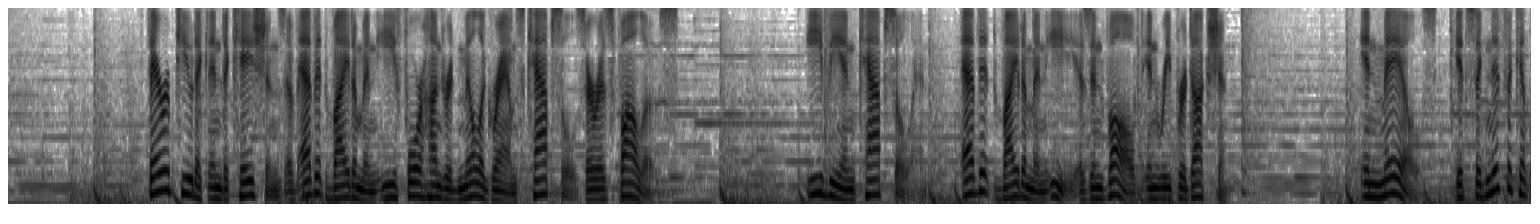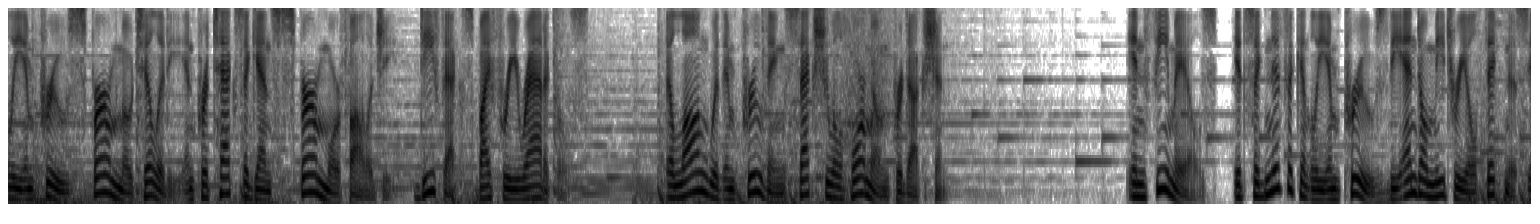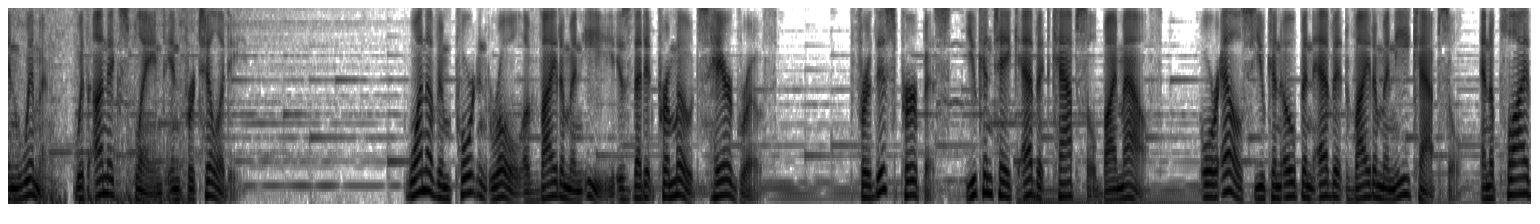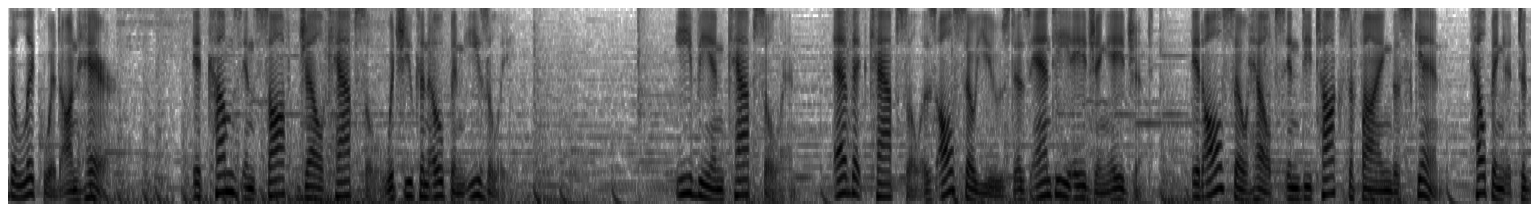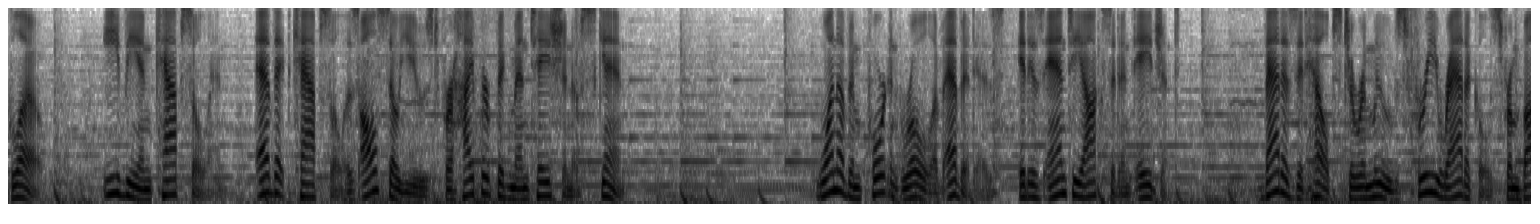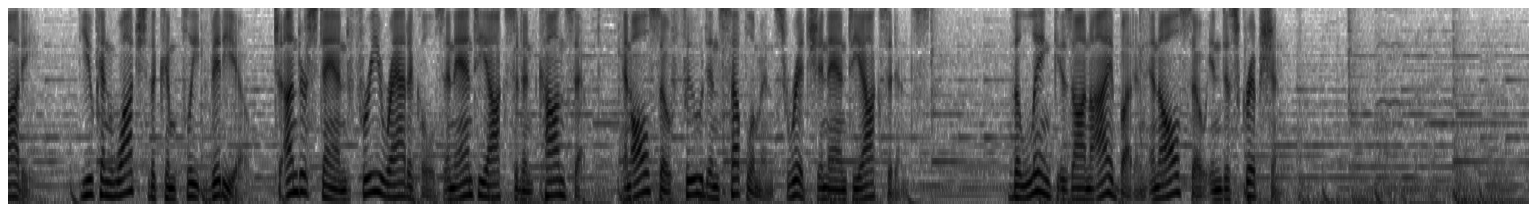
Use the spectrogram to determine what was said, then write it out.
Therapeutic indications of Evit vitamin E 400 mg capsules are as follows. Evion capsule and Evit vitamin E is involved in reproduction. In males, it significantly improves sperm motility and protects against sperm morphology defects by free radicals, along with improving sexual hormone production. In females, it significantly improves the endometrial thickness in women with unexplained infertility. One of important role of vitamin E is that it promotes hair growth. For this purpose, you can take Evit capsule by mouth. Or else you can open Evit vitamin E capsule and apply the liquid on hair. It comes in soft gel capsule which you can open easily. Evion capsule and Evit capsule is also used as anti-aging agent. It also helps in detoxifying the skin, helping it to glow. Evion capsule and Evit capsule is also used for hyperpigmentation of skin. One of important role of Evit is, it is antioxidant agent. That is it helps to removes free radicals from body. You can watch the complete video to understand free radicals and antioxidant concept and also food and supplements rich in antioxidants. The link is on i button and also in description.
